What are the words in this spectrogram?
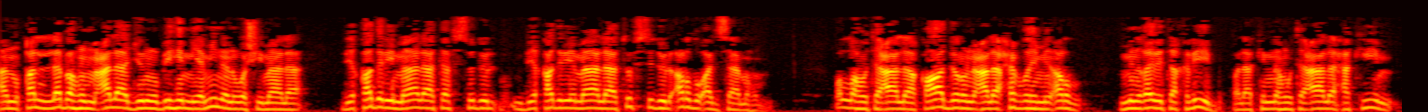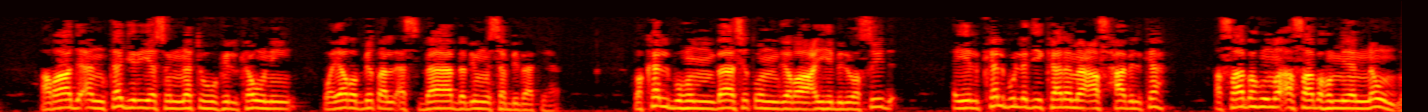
أن قلبهم على جنوبهم يمينا وشمالا بقدر ما لا تفسد بقدر ما لا تفسد الأرض أجسامهم. والله تعالى قادر على حفظهم من أرض من غير تقليب ولكنه تعالى حكيم. أراد أن تجري سنته في الكون ويربط الأسباب بمسبباتها. وكلبهم باسط ذراعيه بالوصيد أي الكلب الذي كان مع أصحاب الكهف أصابه ما أصابهم من النوم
